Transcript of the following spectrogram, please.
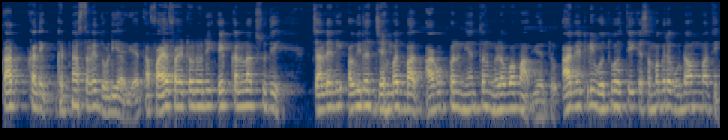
તાત્કાલિક ઘટના સ્થળે દોડી આવ્યા હતા. ફાયર ફાઇટરોની એક કલાક સુધી ચાલેલી અવિરત જહેમત બાદ આગ ઉપર નિયંત્રણ મેળવવામાં આવ્યું હતું. આગ એટલી વધુ હતી કે સમગ્ર ગોડાઉનમાંથી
